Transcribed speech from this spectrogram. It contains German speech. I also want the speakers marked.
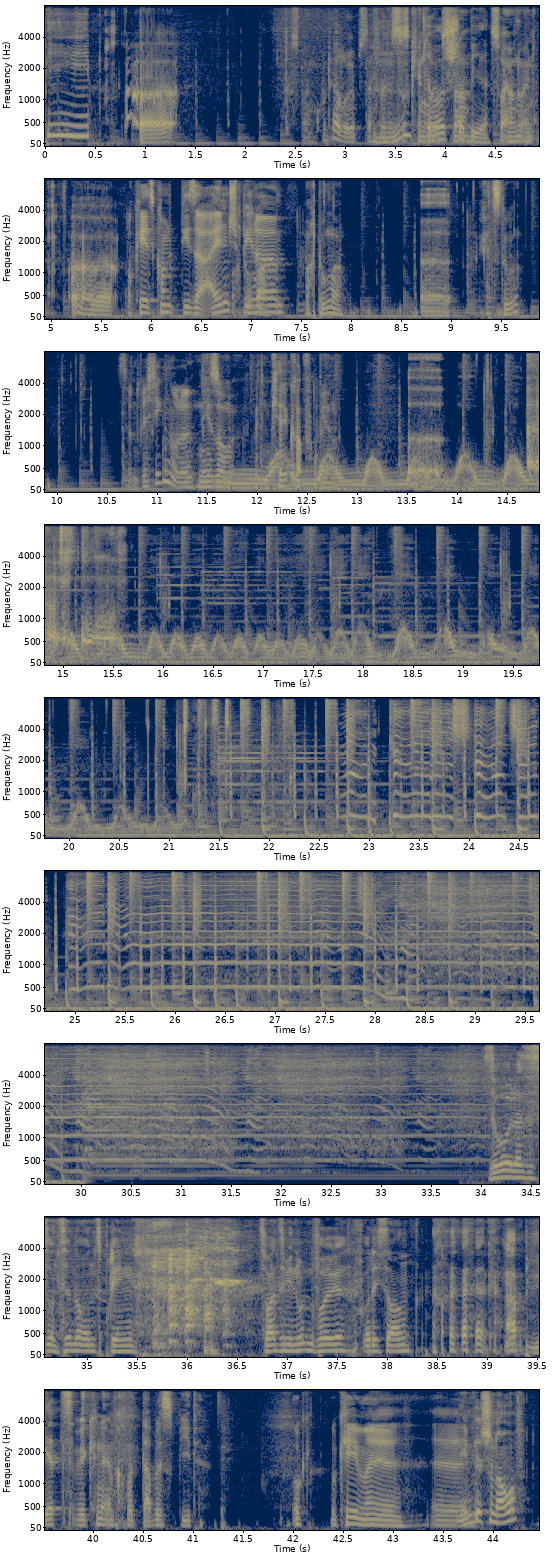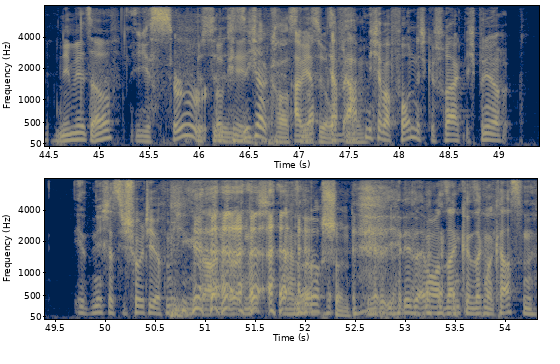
Speaker 1: Piep. Das war ein guter Rülps dafür, dass
Speaker 2: Mhm,
Speaker 1: das kein
Speaker 2: der war stabil.
Speaker 1: Das war einfach nur ein.
Speaker 3: Okay, jetzt kommt dieser Einspieler.
Speaker 1: Mach du mal.
Speaker 2: Äh,
Speaker 1: Jetzt du?
Speaker 3: So einen richtigen, oder?
Speaker 1: Nee, so mit dem Kehlkopf probieren.
Speaker 2: So, lass es uns hinter uns bringen. 20 Minuten Folge, würde ich sagen. Ab jetzt.
Speaker 1: Wir können einfach mit Double Speed.
Speaker 3: Okay, okay meine. Äh,
Speaker 2: Nehmen wir schon auf?
Speaker 3: nehmen wir jetzt auf?
Speaker 1: Yes, sir.
Speaker 2: Bist du dir
Speaker 3: Okay.
Speaker 2: sicher, Carsten,
Speaker 1: Aber ihr habt,
Speaker 2: aufnehmen?
Speaker 1: mich aber vorhin nicht gefragt. Ich bin ja noch. Nicht, dass die Schuld hier auf mich geladen wird, nicht?
Speaker 2: Ja,
Speaker 1: Also,
Speaker 2: doch schon.
Speaker 1: ich hätte jetzt einfach mal sagen können, sag mal, Carsten,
